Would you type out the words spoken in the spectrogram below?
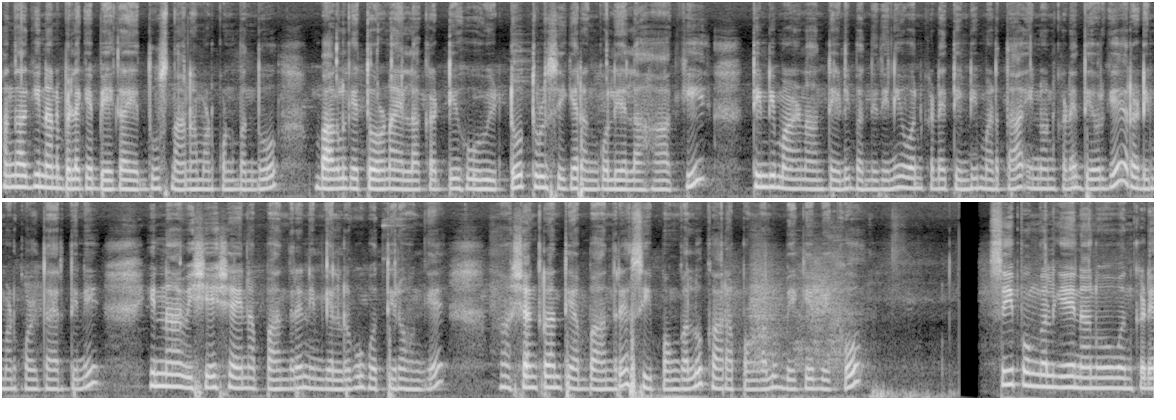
ಹಾಗಾಗಿ ನಾನು ಬೆಳಗ್ಗೆ ಬೇಗ ಎದ್ದು ಸ್ನಾನ ಮಾಡ್ಕೊಂಡು ಬಂದು ಬಾಗಿಲಿಗೆ ತೋರಣ ಎಲ್ಲ ಕಟ್ಟಿ ಹೂವಿಟ್ಟು, ತುಳಸಿಗೆ ರಂಗೋಲಿ ಎಲ್ಲ ಹಾಕಿ ತಿಂಡಿ ಮಾಡೋಣ ಅಂತೇಳಿ ಬಂದಿದ್ದೀನಿ. ಒಂದು ಕಡೆ ತಿಂಡಿ ಮಾಡ್ತಾ, ಇನ್ನೊಂದು ಕಡೆ ದೇವ್ರಿಗೆ ರೆಡಿ ಮಾಡ್ಕೊಳ್ತಾ ಇರ್ತೀನಿ. ಇನ್ನು ವಿಶೇಷ ಏನಪ್ಪ ಅಂದರೆ ನಿಮಗೆಲ್ರಿಗೂ ಗೊತ್ತಿರೋ ಹಾಗೆ ಸಂಕ್ರಾಂತಿ ಹಬ್ಬ ಅಂದರೆ ಸಿಹಿ ಪೊಂಗಲ್ಲು ಖಾರ ಪೊಂಗಲ್ಲು ಬೇಕೇ ಬೇಕು. ಸಿಹಿ ಪೊಂಗಲ್ಗೆ ನಾನು ಒಂದು ಕಡೆ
